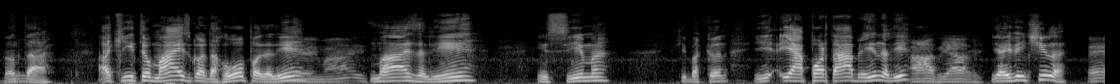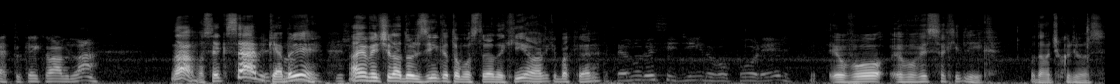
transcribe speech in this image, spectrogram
Então tá. Aqui então mais guarda-roupa ali. É, mais. Mais ali. Em cima. Que bacana. E, e a porta abre ainda ali? Abre, abre. E aí ventila? É, tu quer que eu abra lá? Não, você que sabe, quer abrir? Aí o um ventiladorzinho que eu tô mostrando aqui, olha que bacana. Se eu não decidi ainda, eu vou pôr ele. Eu vou, eu vou ver se isso aqui liga. Vou dar uma de curioso.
